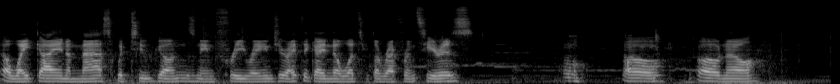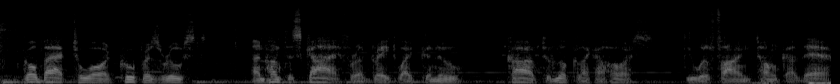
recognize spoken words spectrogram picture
a white guy in a mask with two guns named Free Ranger. I think I know what the reference here is. Oh. Oh. Oh no. Go back toward Cooper's Roost and hunt the sky for a great white canoe, carved to look like a horse. You will find Tonka there.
